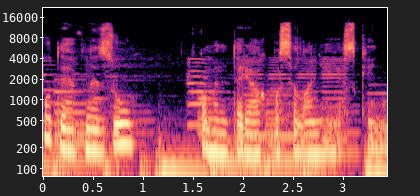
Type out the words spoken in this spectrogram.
буде внизу в коментарях посилання я скину.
